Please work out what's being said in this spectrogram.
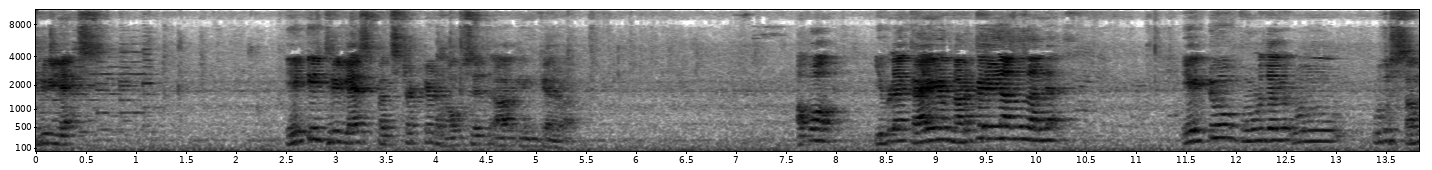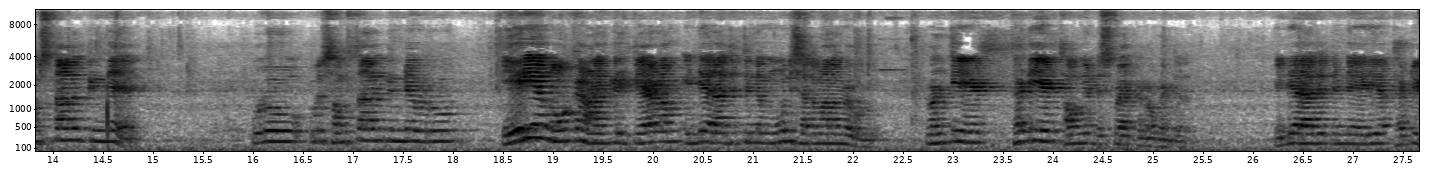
three lakhs eighty three lakhs constructed houses are in Kerala അപ്പോ ഇവിടെ കാര്യങ്ങൾ നടക്കലില്ല എന്നതല്ല. ഏറ്റവും കൂടുതൽ ഒരു സംസ്ഥാനത്തിന്റെ ഒരു ഒരു സംസ്ഥാനത്തിന്റെ ഒരു ഏരിയ നോക്കുകയാണെങ്കിൽ കേരളം ഇന്ത്യ രാജ്യത്തിന്റെ മൂന്ന് ശതമാനമേ ഉള്ളൂ. Twenty eight thirty eight thousand square kilometre India രാജ്യത്തിന്റെ area thirty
